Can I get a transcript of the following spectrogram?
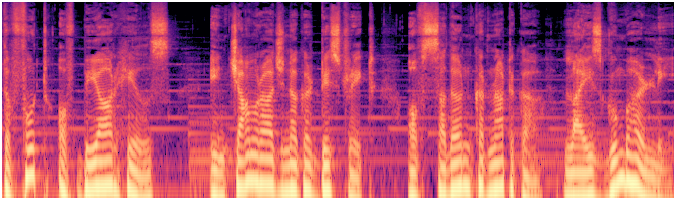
At the foot of BR Hills in Chamarajnagar district of southern Karnataka lies Gumbhalli,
